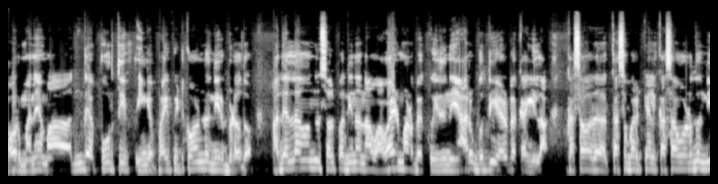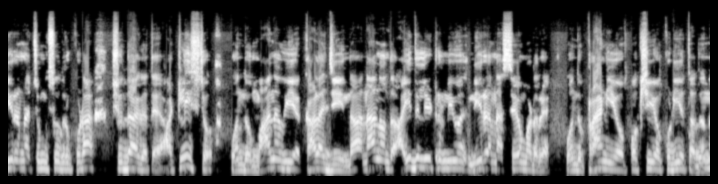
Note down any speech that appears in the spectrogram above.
ಅವ್ರ ಮನೆ ಮುಂದೆ ಪೂರ್ತಿ ಹಿಂಗೆ ಪೈಪ್ ಇಟ್ಕೊಂಡು ನೀರ್ ಬಿಡೋದು. ಅದೆಲ್ಲವನ್ನು ಸ್ವಲ್ಪ ದಿನ ನಾವು ಅವಾಯ್ಡ್ ಮಾಡ್ಬೇಕು. ಇದನ್ನ ಯಾರು ಬುದ್ಧಿ ಹೇಳ್ಬೇಕಾಗಿಲ್ಲ. ಕಸದ ಕಸಬರ್ಕೆಯಲ್ಲಿ ಕಸ ಹೊಡೆದು ನೀರನ್ನ ಚುಮ್ಸಿದ್ರು ಕೂಡ ಶುದ್ಧ ಆಗುತ್ತೆ. ಅಟ್ಲೀಸ್ಟ್ ಒಂದು ಮಾನವೀಯ ಕಾಳಜಿಯಿಂದ ನಾನೊಂದು ಐದು ಲೀಟರ್ ನೀವು, ನೀರನ್ನ ಸೇವ್ ಮಾಡಿದ್ರೆ ಒಂದು ಪ್ರಾಣಿಯೋ ಪಕ್ಷಿಯೋ ಕುಡಿಯುತ್ತೆ ಅದನ್ನ.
